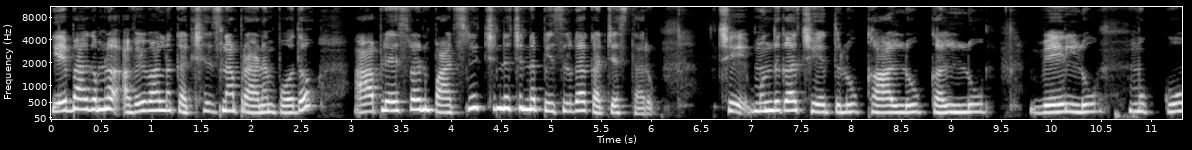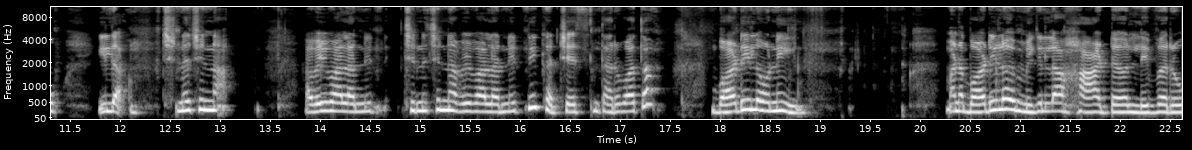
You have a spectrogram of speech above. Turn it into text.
ఏ భాగంలో అవయవాలను కట్ చేసినా ప్రాణం పోదో ఆ ప్లేస్‌లోని పార్ట్స్‌ని చిన్న చిన్న పీసులుగా కట్ చేస్తారు. చే ముందుగా చేతులు, కాళ్ళు, కళ్ళు, వేళ్ళు, ముక్కు ఇలా చిన్న చిన్న అవయవాలన్నిటి చిన్న చిన్న అవయవాలన్నిటిని కట్ చేసిన తర్వాత బాడీలోని మన బాడీలో మిగిలిన హార్ట్, లివరు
